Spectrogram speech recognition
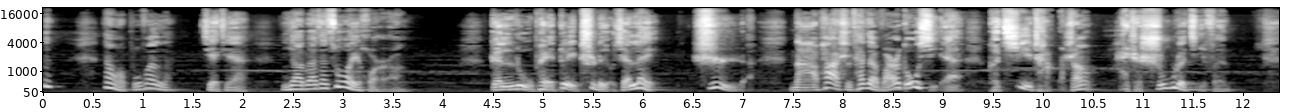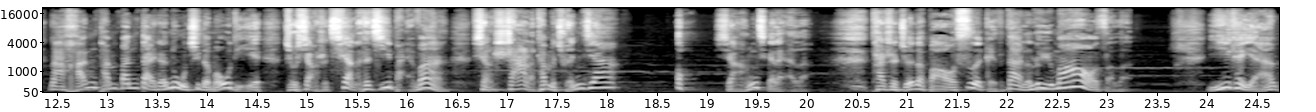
哼，那我不问了。姐姐，你要不要再坐一会儿啊？跟陆佩对峙的有些累。是啊，哪怕是他在玩狗血，可气场上还是输了几分。那寒潭般带着怒气的眸底，就像是欠了他几百万，像杀了他们全家。哦，想起来了，他是觉得宝四给他戴了绿帽子了。移开眼，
